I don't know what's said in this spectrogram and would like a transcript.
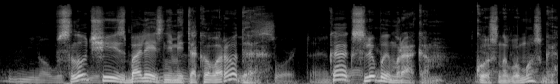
В случае с болезнями такого рода, как с любым раком, Костного мозга.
